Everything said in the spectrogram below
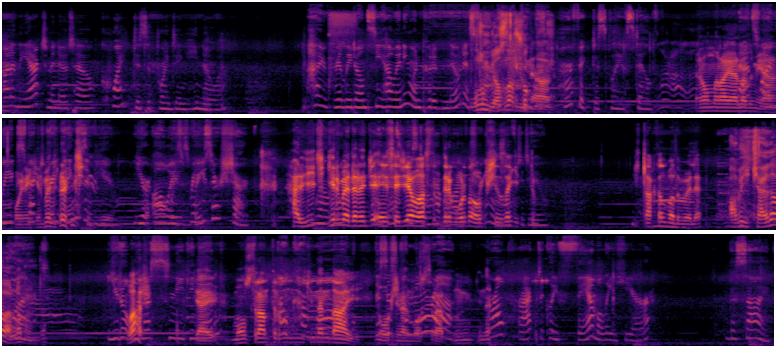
caught in the act, Minoto. Quite disappointing, Hinoa. I really don't see how anyone could have noticed. Oğlum that. yazılar çok Kimin abi? Perfect display of stealth. Ben onları ayarladım That's ya why we oyuna expect girmeden great önce. things of you. You're always razor sharp. Hani hiç girmeden önce ESC'ye still bastım direkt oradan options'a gittim. do. Hiç takılmadım öyle. Abi hikayede var lan don't Var. Yani? Monster Oh, Hunter'ınkinden daha iyi. Orijinal Monster. Hunter'ınkinden. Besides,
